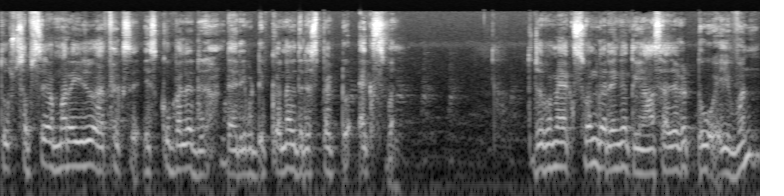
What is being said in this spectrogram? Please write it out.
तो सबसे हमारा ये जो एफ़ एक्स है, इसको पहले डेरिवेटिव करना है with respect to x one तो जब हम एक्स वन करेंगे तो यहाँ से आ जाएगा टू ए वन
